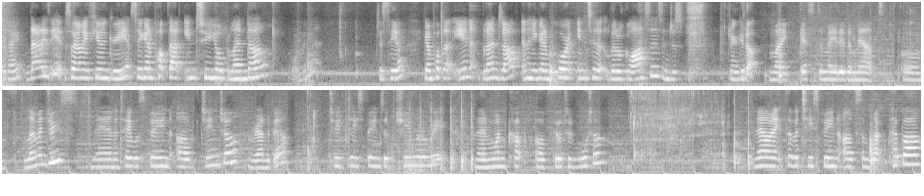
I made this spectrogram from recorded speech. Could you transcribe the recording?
today. That is it. So only a few ingredients. So you're going to pop that into your blender. One minute. Just here. You're going to pop that in, blend it up, and then you're going to pour it into little glasses and just drink it up. My guesstimated amount of lemon juice, then a tablespoon of ginger, around about, two teaspoons of turmeric, then one cup of filtered water. Now an eighth of a teaspoon of some black pepper.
